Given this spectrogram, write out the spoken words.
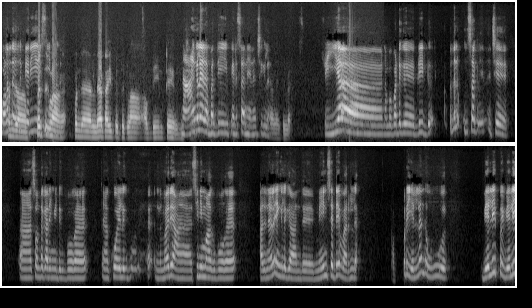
குழந்தை வந்து பெரிய பெத்துக்கலாம். கொஞ்சம் லேட் ஆகி பெத்துக்கலாம் அப்படின்ட்டே நாங்களே அதை பத்தி பெருசா நினைச்சுக்கல. எனக்கு இல்ல ஃப்ரீயா நம்ம பாட்டுக்கு எப்படி அப்பதானே புதுசா கல்யாணம் ஆச்சு சொந்தக்காரங்க வீட்டுக்கு போக கோயிலுக்கு போக இந்த மாதிரி சினிமாவுக்கு போக. அதனால எங்களுக்கு அந்த மெயின் செட்டே வரல. அப்படி எல்லாம் இந்த ஊ வெளி இப்ப வெளி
